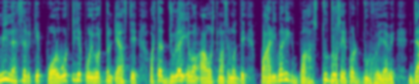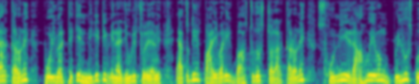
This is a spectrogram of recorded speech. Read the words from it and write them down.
মিন রাশি হিসাবে কে পরবর্তী যে পরিবর্তনটি আসছে, অর্থাৎ জুলাই এবং আগস্ট মাসের মধ্যে পারিবারিক বাস্তু দোষ এরপর দূর হয়ে যাবে, যার কারণে পরিবার থেকে নেগেটিভ এনার্জিগুলি চলে যাবে। এতদিন পারিবারিক বাস্তুদোষ চলার কারণে শনি, রাহু এবং বৃহস্পতি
